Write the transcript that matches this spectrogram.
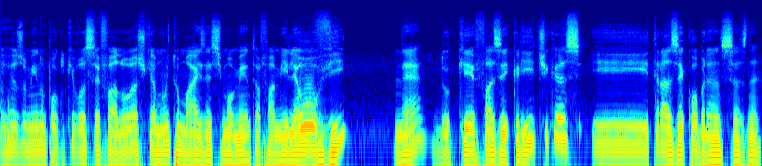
E resumindo um pouco o que você falou, acho que é muito mais nesse momento a família ouvir, né, do que fazer críticas e trazer cobranças, né?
